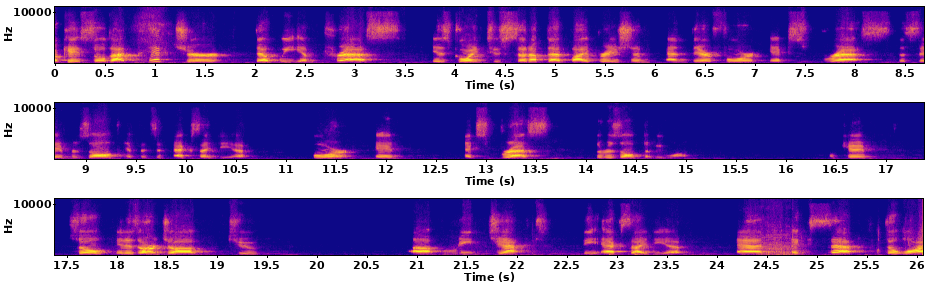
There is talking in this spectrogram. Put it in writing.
Okay, so that picture that we impress is going to set up that vibration and therefore express the same result if it's an X idea or and express the result that we want. Okay, so it is our job to uh, reject the X idea and accept the Y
